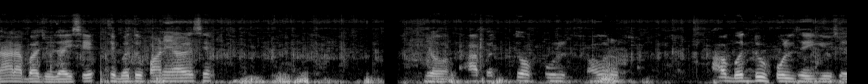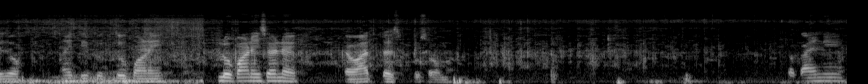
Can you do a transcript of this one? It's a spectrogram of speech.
નારા બાજુ જાય છે. અહીંથી બધું પાણી આવે છે. જો આ બધો ફૂલ ઓવર આ બધું ફૂલ થઈ ગયું છે જો. અહીંથી બધું પાણી, એટલું પાણી છે ને તો વાત જ પૂછવામાં. તો કાંઈ નહીં,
